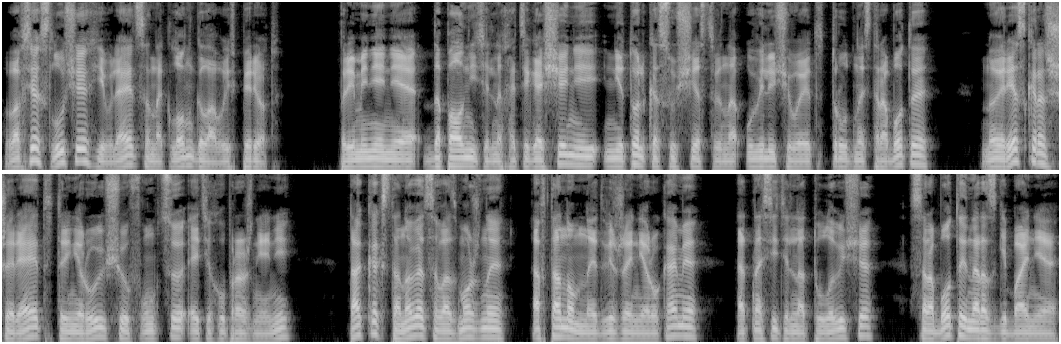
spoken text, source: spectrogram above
во всех случаях является наклон головы вперед. Применение дополнительных отягощений не только существенно увеличивает трудность работы, но и резко расширяет тренирующую функцию этих упражнений, так как становятся возможны автономные движения руками относительно туловища с работой на разгибание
